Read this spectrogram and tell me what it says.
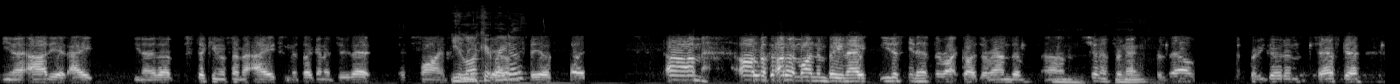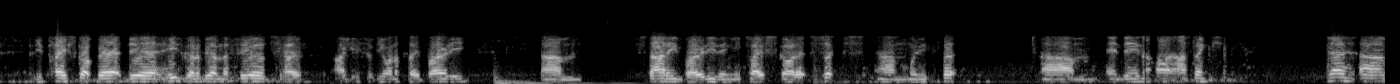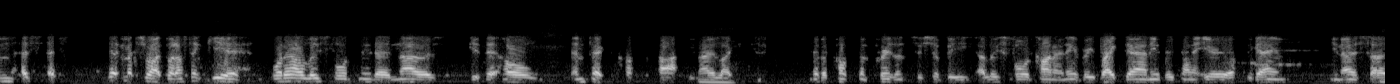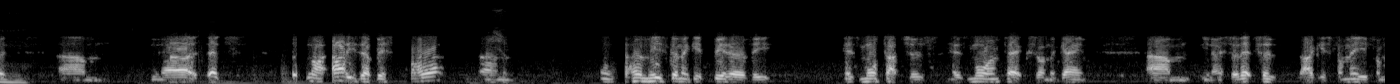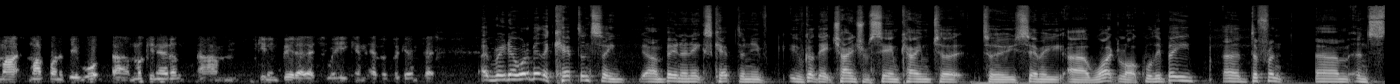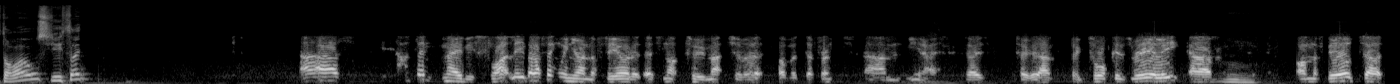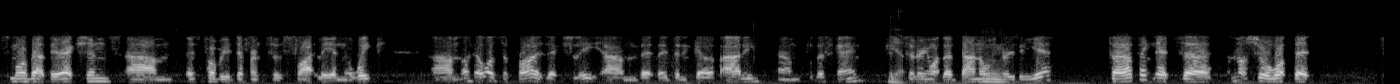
you know Ardie at eight. You know, they're sticking with him at eight, and if they're going to do that, it's fine. You like it, to be out on Rito? Um, oh look, I don't mind them being eight. You just need to have the right guys around them. Um, Shannon Fernan Frizell is pretty good in South Africa. If you play Scott Barrett there, he's got to be on the field. So I guess if you want to play Brodie, um, starting Brodie, then you play Scott at six um, when he's fit. Um, and then I, I think, you know, um, it's, it's that mix right, but I think, yeah, what our loose forwards need to know is get that whole impact across the park, you know, like have a constant presence. There should be a loose forward kind of in every breakdown, every kind of area of the game, you know, so, um, you know, it's, it's not, Ardie's our best player. Um, and for him, he's going to get better if he has more touches, has more impacts on the game. Um, you know, so that's his, I guess, for me, from my, my point of view, um, looking at him, um, getting better, that's where he can have a bigger impact. Uh, Rito, what about the captaincy? Um, being an ex-captain, you've you've got that change from Sam Cane to to Sammy uh, Whitelock. Will there be uh, different um, in styles? You think? Uh, I think maybe slightly, but I think when you're on the field, it, it's not too much of a of a difference. Um, you know, those two uh, big talkers really um, on the field, so it's more about their actions. Um, it's probably differences slightly in the week. Um, like I was surprised actually um, that they didn't go with Ardie um, for this game, considering what they've done all Mm. through the year. So I think that's. Uh, I'm not sure what that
